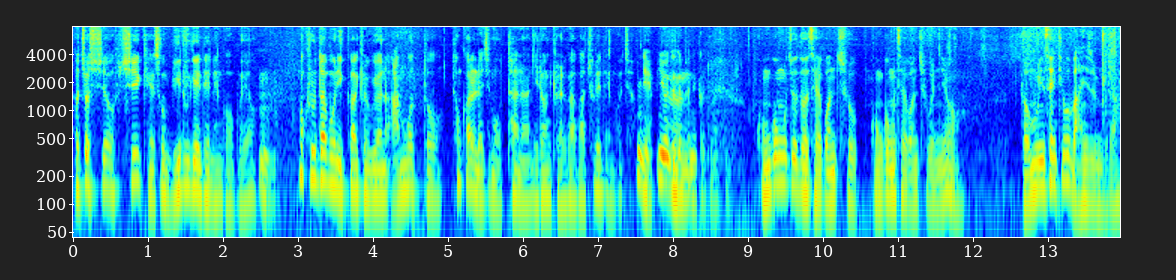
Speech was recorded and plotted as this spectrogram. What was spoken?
어쩔 수 없이 계속 미루게 되는 거고요. 음. 뭐 그러다 보니까 결국에는 아무것도 평가를 내지 못하는 이런 결과가 초래된 거죠. 예, 이현재 음, 대표님까지 말씀. 공공주도 재건축, 공공 재건축은요 너무 인센티브 많이 줍니다.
